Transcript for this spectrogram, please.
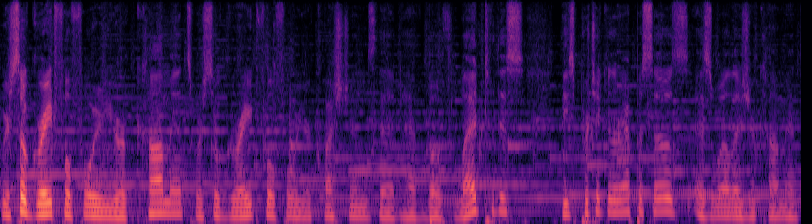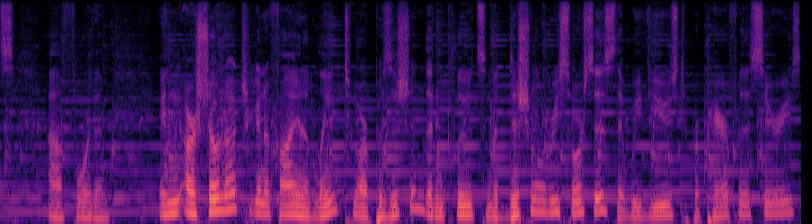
We're so grateful for your comments. We're so grateful for your questions that have both led to this these particular episodes as well as your comments uh, for them. In our show notes, you're going to find a link to our position that includes some additional resources that we've used to prepare for this series.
